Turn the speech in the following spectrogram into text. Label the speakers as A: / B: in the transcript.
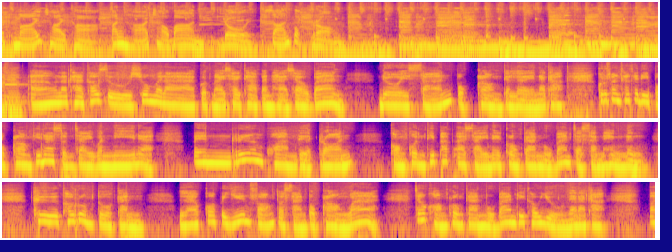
A: กฎหมายชายคาปัญหาชาวบ้าน โดยสารปกครอง
B: เอาละค่ะเข้าสู่ช่วงเวลากฎหมายชายคาปัญหาชาวบ้าน โดยสารปกครองกันเลยนะคะคุณผู้ฟังคะคดีปกครองที่น่าสนใจวันนี้เนี่ยเป็นเรื่องความเดือดร้อนของคนที่พักอาศัยในโครงการหมู่บ้านจัดสรรแห่งหนึ่ง คือเขารวมตัวกัน แล้วก็ไปยื่นฟ้องต่อศาลปกครองว่า เจ้าของโครงการหมู่บ้านที่เขาอยู่เนี่ยนะคะ ไป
